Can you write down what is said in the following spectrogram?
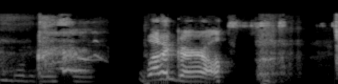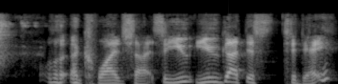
What a girl! A quad shot. So you you got this today?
